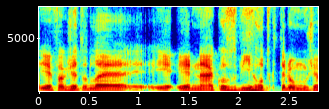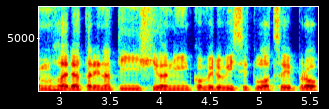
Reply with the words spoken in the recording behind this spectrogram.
je fakt, že tohle je jedna jako z výhod, kterou můžeme hledat tady na té šílené covidové situaci pro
